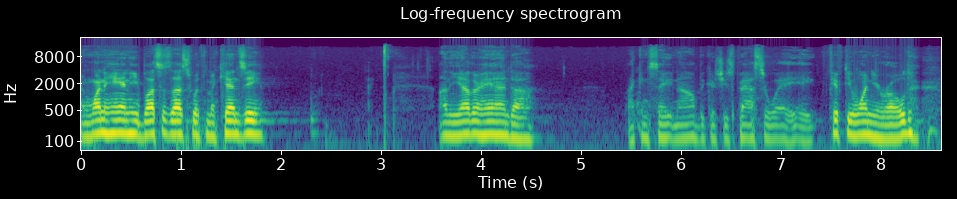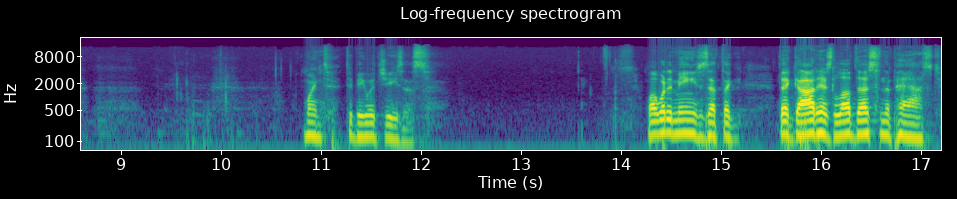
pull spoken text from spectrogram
On one hand, he blesses us with Mackenzie. On the other hand, uh, I can say it now because she's passed away, a 51 year old went to be with Jesus. Well, what it means is that, the, that God has loved us in the past,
